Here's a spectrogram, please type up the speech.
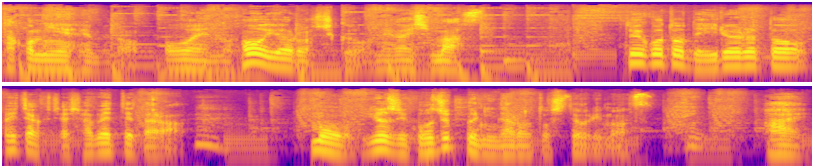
タコミ FM の応援の方よろしくお願いします。ということでいろいろとぺちゃくちゃ喋ってたらうん。もう4時50分になろうとしております。はい。はい。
